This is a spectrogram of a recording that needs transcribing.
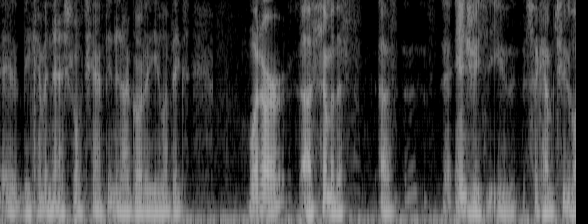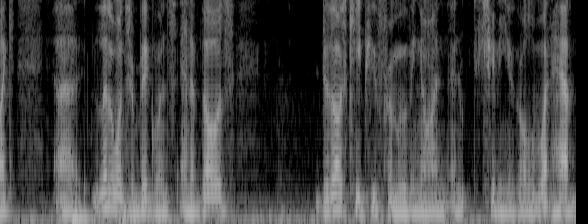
uh, become a national champion and now go to the Olympics. What are uh, some of the f- injuries that you succumb to? Like little ones or big ones, and of those, do those keep you from moving on and achieving your goal? What have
